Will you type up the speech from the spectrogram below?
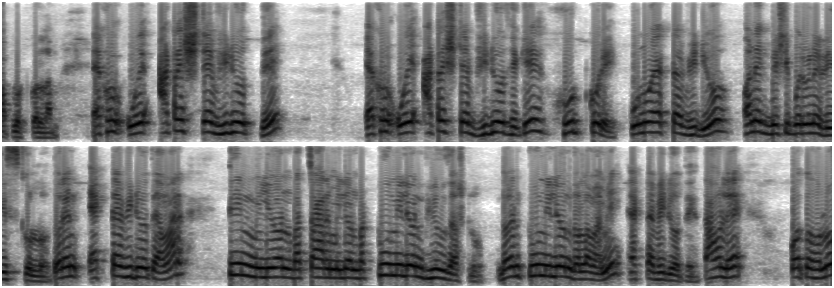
আপলোড করলাম। এখন ওই আঠাশটা ভিডিওতে এখন ওই আঠাশটা ভিডিও থেকে হুট করে কোনো একটা ভিডিও অনেক বেশি পরিমাণে রিচ করল। ধরেন একটা ভিডিওতে আমার তিন মিলিয়ন বা চার মিলিয়ন বা টু মিলিয়ন ভিউজ আসলো। ধরেন টু মিলিয়ন ধরলাম আমি একটা ভিডিওতে তাহলে কত হলো?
